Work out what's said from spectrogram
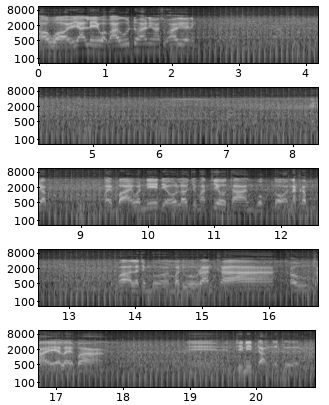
Awak ya lewat baru tu hari ni masuk hari ni. นี่ครับบ่ายๆวันนี้เดี๋ยวเราจะมาเที่ยวทางบกต่อนะครับ ว่าเราจะมามาดูร้านค้าเขาขายอะไรบ้างนี่ที่นี่ดังเหลือเกิน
